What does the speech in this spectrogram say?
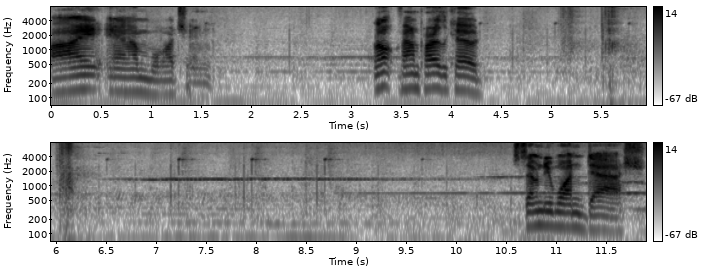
I am watching. Oh, found part of the code. Seventy-one dash.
